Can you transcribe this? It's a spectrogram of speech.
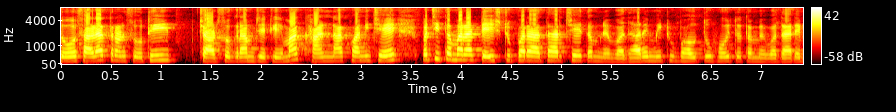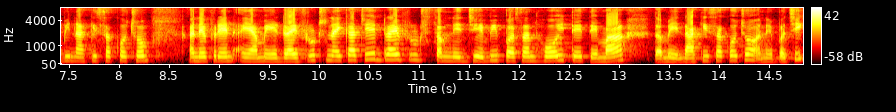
તો સાડા ત્રણસોથી ચારસો ગ્રામ જેટલી એમાં ખાંડ નાખવાની છે. પછી તમારા ટેસ્ટ ઉપર આધાર છે. તમને વધારે મીઠું ભાવતું હોય તો તમે વધારે બી નાખી શકો છો. અને ફ્રેન્ડ અહીંયા મેં ડ્રાય ફ્રૂટ્સ નાખ્યા છે. ડ્રાયફ્રૂટ્સ તમને જે બી પસંદ હોય તે તેમાં તમે નાખી શકો છો અને પછી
